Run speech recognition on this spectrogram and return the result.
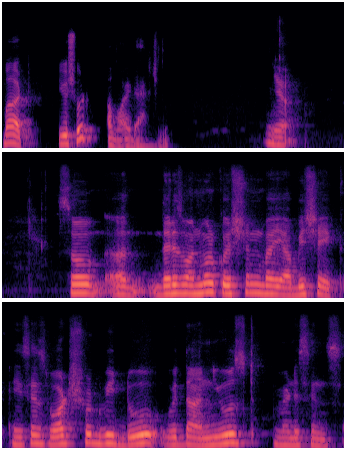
but you should avoid actually Yeah. So uh, there is one more question by Abhishek. He says, "What should we do with the unused medicines?"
